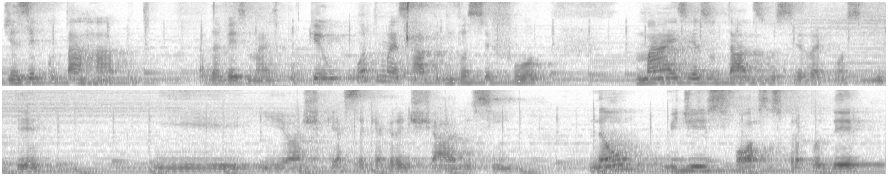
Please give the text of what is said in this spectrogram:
de executar rápido, cada vez mais, porque o quanto mais rápido você for, mais resultados você vai conseguir ter. E, e eu acho que essa que é a grande chave, assim. Não medir esforços para poder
